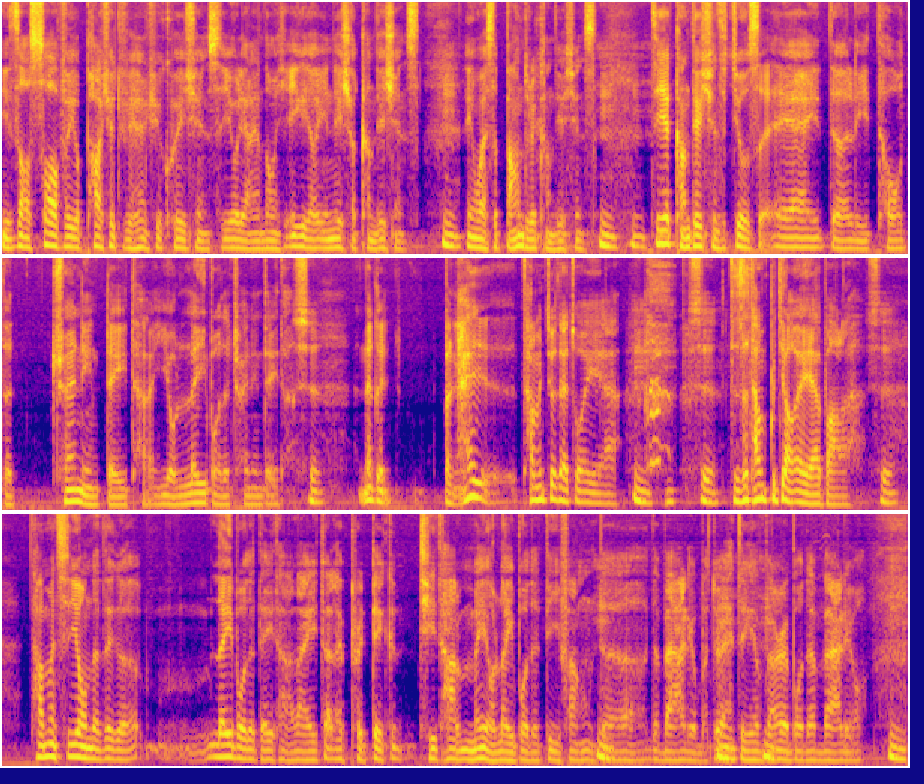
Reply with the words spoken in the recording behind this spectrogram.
你知道 solve 一个 partial differential equations 有两样东西，一个叫 initial conditions，嗯，另外是 boundary conditions，嗯嗯，这些 conditions 就是 AI 的里头的 training data，有 label 的 training data。是，那个本来他们就在做 AI，嗯，是，只是他们不叫 AI 罢了。是，他们是用的这个。Label 的 data 来再来 predict 其他没有 label 的地方的、嗯、的 value 吧，对、嗯、这些 variable 的 value，嗯，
